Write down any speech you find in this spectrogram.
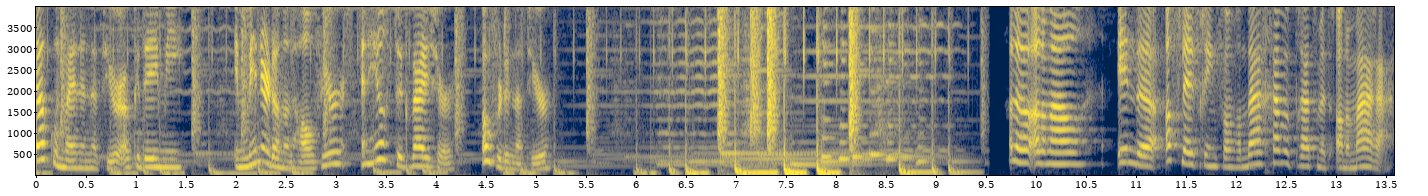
Welkom bij de Natuuracademie. In minder dan een half uur een heel stuk wijzer over de natuur. Hallo allemaal. In de aflevering van vandaag gaan we praten met Annemara.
